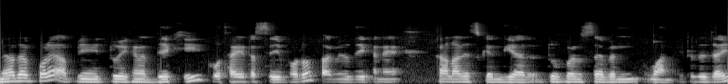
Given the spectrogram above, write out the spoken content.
নেওয়া দেওয়ার পরে আপনি একটু এখানে দেখি কোথায় এটা সেভ হলো। তো আমি যদি এখানে colour scan gear two point seven one এটাতে যাই।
